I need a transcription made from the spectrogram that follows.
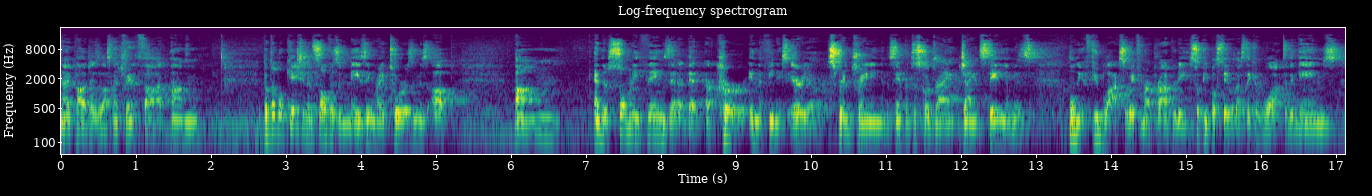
I apologize, I lost my train of thought. Um, but the location itself is amazing, right? Tourism is up. Um, and there's so many things that, that occur in the Phoenix area. Spring training and the San Francisco Giant, Giant Stadium is only a few blocks away from our property, so people stay with us. They could walk to the games.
